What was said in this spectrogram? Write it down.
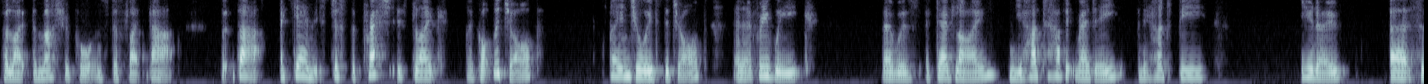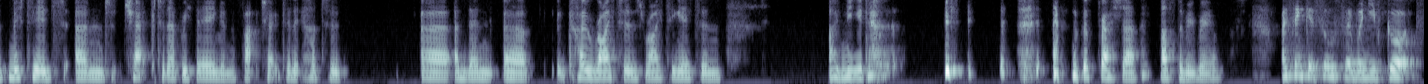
for like the MASH report and stuff like that. But that again, it's just the pressure. It's like I got the job, I enjoyed the job, and every week there was a deadline, and you had to have it ready, and it had to be, you know, uh, submitted and checked and everything, and fact checked, and it had to uh, and then uh, co-writers writing it, and I need the pressure has to be real. I think it's also when you've got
